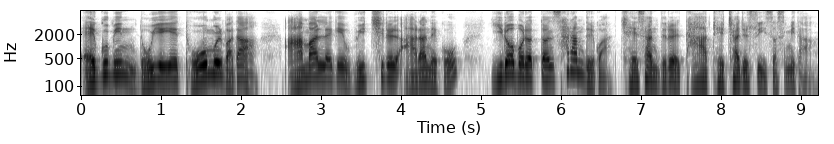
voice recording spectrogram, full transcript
애굽인 노예의 도움을 받아 아말렉의 위치를 알아내고 잃어버렸던 사람들과 재산들을 다 되찾을 수 있었습니다.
